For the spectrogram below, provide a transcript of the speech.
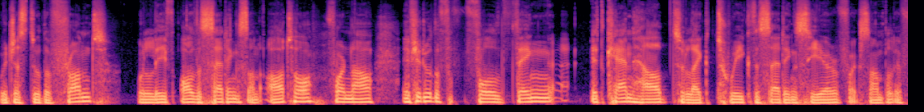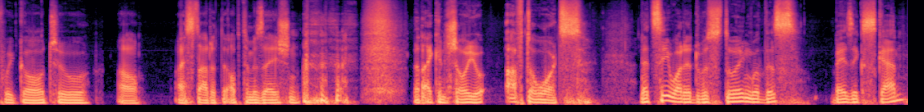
we just do the front. We'll leave all the settings on auto for now. If you do the full thing, it can help to like tweak the settings here. For example, if we go to, oh, I started the optimization that I can show you afterwards. Let's see what it was doing with this basic scan.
